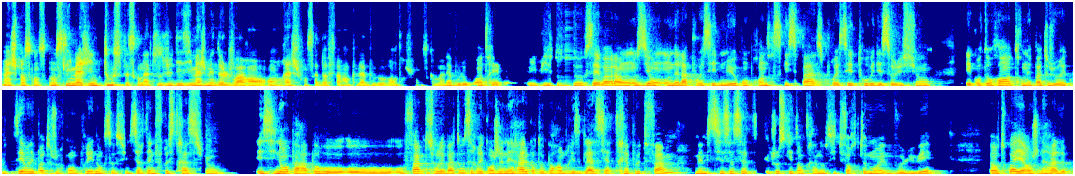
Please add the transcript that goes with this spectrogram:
Je pense qu'on se l'imagine tous parce qu'on a tous vu des images, mais de le voir en, vrai, je pense que ça doit faire un peu la boule au ventre, je pense quand même. La boule au ventre et, puis surtout, c'est voilà, on, se dit, on, est là pour essayer de mieux comprendre ce qui se passe, pour essayer de trouver des solutions. Et quand on rentre, on n'est pas toujours écouté, on n'est pas toujours compris, donc c'est aussi une certaine frustration. Et sinon, par rapport aux, femmes sur le bateau, c'est vrai qu'en général, quand on part en brise-glace, il y a très peu de femmes, même si ça, c'est quelque chose qui est en train aussi de fortement évoluer. En tout cas, il y a en général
